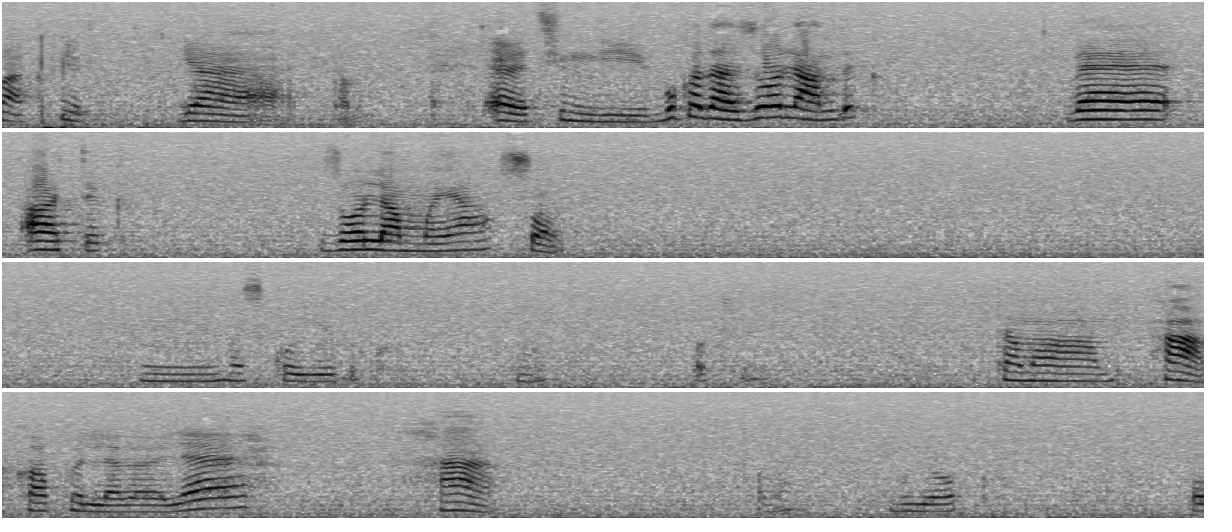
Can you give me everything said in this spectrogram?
bak bir. Gel, tamam. Evet, şimdi bu kadar zorlandık. Ve artık zorlanmaya son. Hmm, nasıl koyuyorduk? Hı, Bakayım. Tamam. Ha kapılar öyle. Ha. Tamam. Bu yok. O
